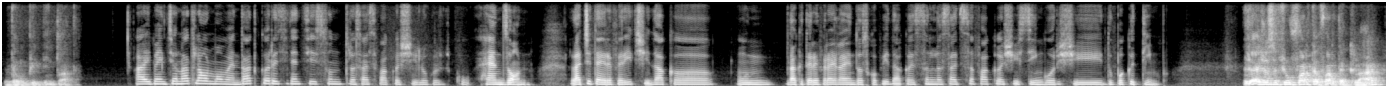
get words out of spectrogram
câte un pic din toate. Ai menționat la un moment dat că rezidenții sunt lăsați să facă și lucruri cu hands-on. La ce te-ai referit și dacă, un, dacă te referai la endoscopii, dacă sunt lăsați să facă și singuri și după cât timp? Deci aici o să fiu foarte, foarte clar.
